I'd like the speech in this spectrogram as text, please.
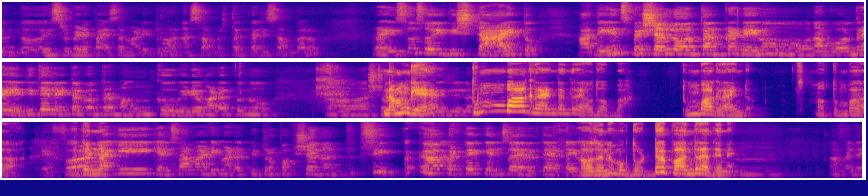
ಒಂದು ಹೆಸರು ಬೇಳೆ ಪಾಯಸ ಮಾಡಿದ್ರು ಅನ್ನ ಸಾಂಬಾರು ತರಕಾರಿ ಸಾಂಬಾರು ರೈಸು. ಸೊ ಇದಿಷ್ಟ ಆಯ್ತು. ಅದೇನ್ ಸ್ಪೆಷಲ್ಲು ಅಂತ ಅನ್ಕೊಂಡೇನು ನಾವು ಅಂದ್ರೆ ಎದ್ದಿದ್ದೆ ಲೇಟಲ್ಲಿ ಒಂಥರ ಮಂಕು ವಿಡಿಯೋ ಮಾಡಕ್ಕೂ ನಮಗೆ ತುಂಬ ಗ್ರ್ಯಾಂಡ್ ಅಂದರೆ ಯಾವುದು ಹಬ್ಬ? ತುಂಬ ಗ್ರ್ಯಾಂಡ್ ನಾವು ತುಂಬ ಅದನ್ನ- ಕೆಲಸ ಮಾಡಿ ಮಾಡೋದು ಪಿತೃಪಕ್ಷನ ಅಂತೂ ಸಿಕ್ಕಾಪಟ್ಟೆ ಕೆಲಸ ಇರುತ್ತೆ ಆ ಟೈಮ್ ಹೌದು ನಮಗೆ ದೊಡ್ಡ ಹಬ್ಬ ಅಂದರೆ ಅದೇನೆ. ಆಮೇಲೆ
